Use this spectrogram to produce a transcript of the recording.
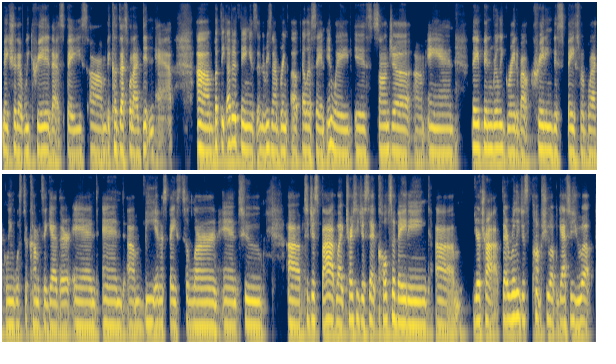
make sure that we created that space um, because that's what i didn't have. Um, but the other thing is and the reason i bring bring up LSA and NWAV is Sonja um, and they've been really great about creating this space for Black linguists to come together and, and um, be in a space to learn and to uh, to just vibe, like Tracy just said, cultivating um, your tribe that really just pumps you up, gasses you up.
